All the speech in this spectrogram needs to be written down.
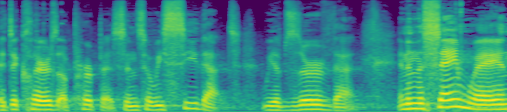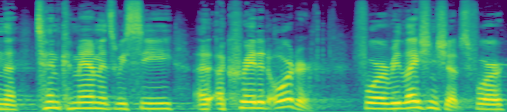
It declares a purpose. And so we see that. We observe that. And in the same way, in the Ten Commandments, we see a, a created order for relationships, for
